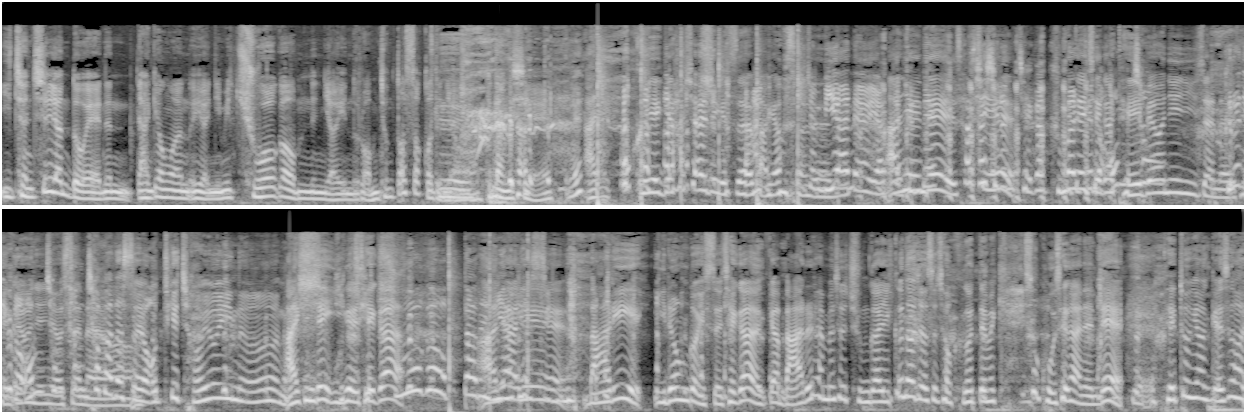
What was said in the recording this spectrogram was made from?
2007년도에는 나경원 의원님이 주어가 없는 여인으로 엄청 떴었거든요. 네. 그 당시에. 네? 아니 꼭그 얘기 하셔야 되겠어요 방영선 좀 의원님. 미안해요, 약간. 아니 근데 근데 사실 사실은 제가 그말 근데 때문에 제가 엄청- 대변인이잖아요. 그러니까 엄청 대변인이었잖아요. 상처받았어요. 어떻게 저 여인은 아니 근데 이게 제가 주어가 없다는 아니, 이야기할 아니, 수? 말이 이런 거 있어요. 제가 그러니까 말을 하면서 중간이 끊어져서 저 그것 때문에 계속 고생하는데 네. 대통령께서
